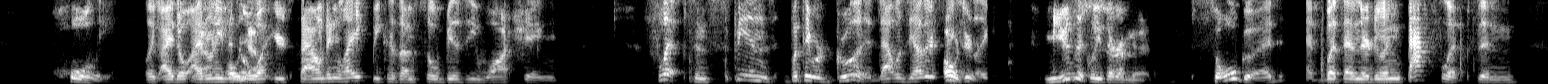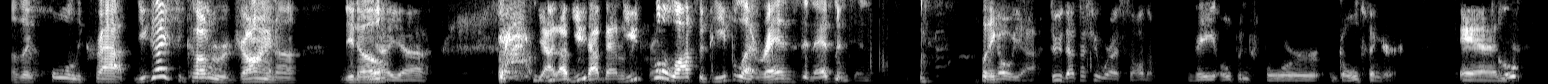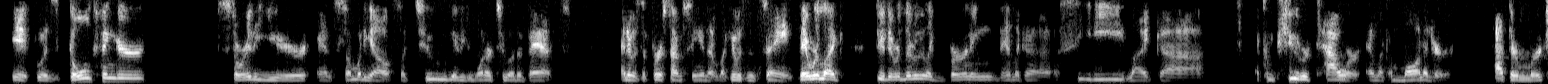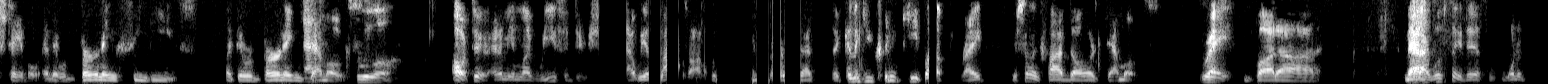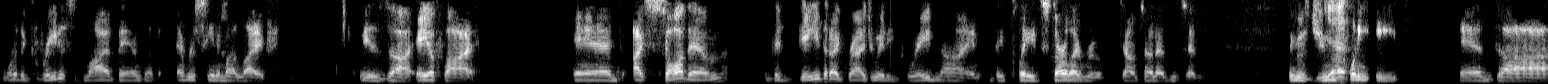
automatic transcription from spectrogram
"Holy!" Like I don't, I don't even Oh, know yeah. what you're sounding like because I'm so busy watching flips and spins. But they were good. That was the other thing. Oh, dude. like musically, so they're good. so good. But then they're doing backflips, and I was like, "Holy crap! You guys should come to Regina." You know, Yeah, yeah. Yeah, that you, that band you pull lots of people at Reds in Edmonton. like, oh yeah, dude, that's actually where I saw them. They opened for Goldfinger, and Oh. it was Goldfinger, Story of the Year, and somebody else, like two, maybe one or two other bands, and it was the first time seeing them. Like it was insane. They were like, dude, they were literally like burning. They had like a, a CD, like uh, a computer tower, and like a monitor at their merch table, and they were burning CDs. Like they were burning that's demos. cool. Oh, dude, and I mean, like we used to do shit. that. We had a laptop with that because like you couldn't keep up, right? You're selling five dollar demos, Right. but uh, man, I will say this: one of one of the greatest live bands I've ever seen in my life is uh, AFI, and I saw them the day that I graduated grade nine. They played Starlight Room downtown Edmonton. I think it was June Yeah. twenty eighth, and uh,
